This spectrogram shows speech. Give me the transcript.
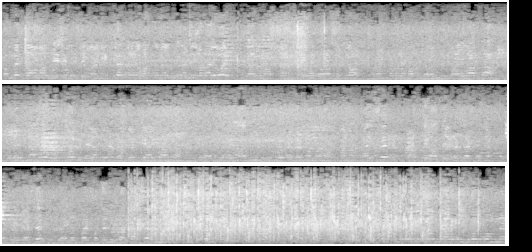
તમને કહેવા માંગુ છું કે વિદ્યાર્થીઓનો હક અધિકારની લડાઈ હોય, ત્યારે માસ્ટર ધારાસભ્ય, વડાપ્રધાન મારા ધરમપુરમાં આવ્યા હતા. કોલેજના એ વિદ્યાર્થી વિદ્યાર્થીઓને ડગેટથી આવ્યા હતા. ટિકિટો આપવાના છે, રાતે રાતે રજા કરીને પગત થઈ જાય છે અનંતભાઈ પટેલની તાકાત છે અમને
